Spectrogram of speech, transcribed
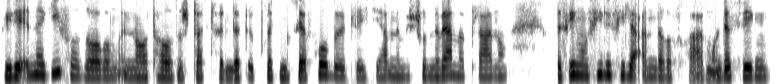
wie die Energieversorgung in Nordhausen stattfindet. Übrigens sehr vorbildlich. Die haben nämlich schon eine Wärmeplanung es ging um viele, viele andere Fragen. Und deswegen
